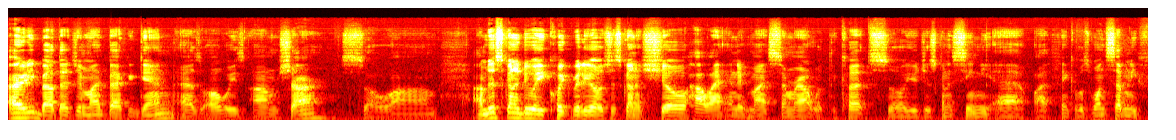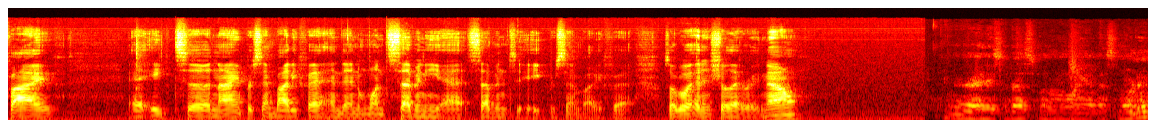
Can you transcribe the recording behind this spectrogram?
Alrighty, about that life back again. As always, I'm Char. So um, I'm just gonna do a quick video. It's just gonna show how I ended my summer out with the cuts. So you're just gonna see me at I think it was 175 at eight to nine percent body fat, and then 170 at seven to eight percent body fat. So I'll go ahead and show that right now. Alright, so that's what I'm wearing this morning.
